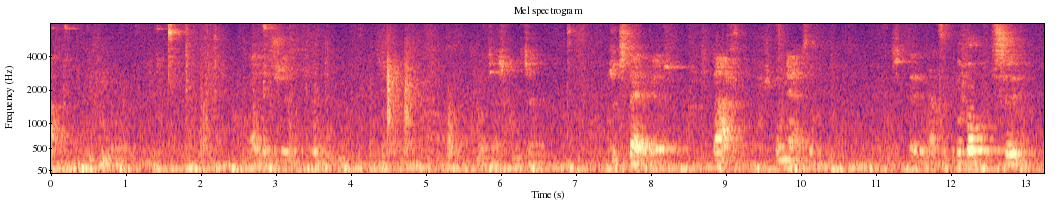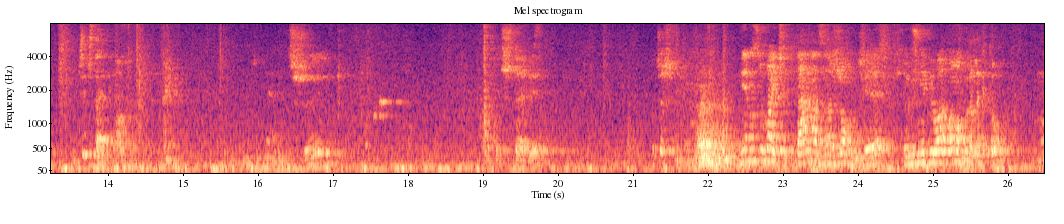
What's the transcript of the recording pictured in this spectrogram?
Dwa. Albo trzy. Chociaż kurczę. Może cztery, wiesz? Tak, przypomniałem sobie. Cztery razy. No to trzy czy cztery? No. Trzy. Albo cztery. Chociaż. Nie no słuchajcie, ta na zarządzie to już nie była ona. Ale kto? No,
